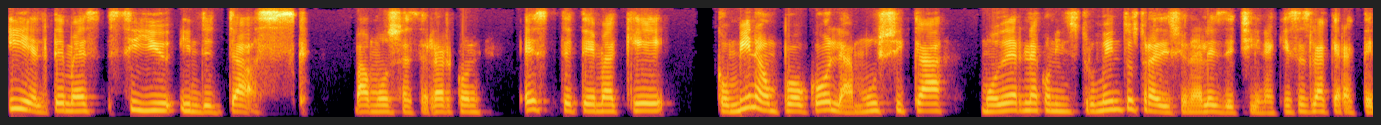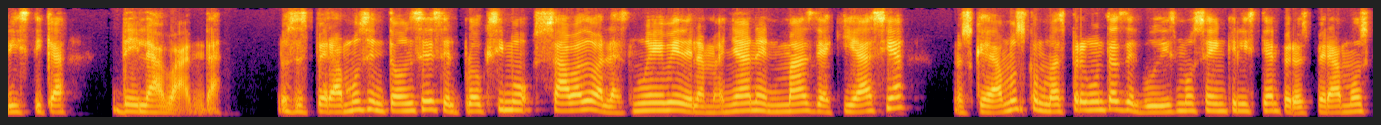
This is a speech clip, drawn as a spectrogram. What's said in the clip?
y el tema es See You in the Dusk. Vamos a cerrar con este tema que combina un poco la música moderna con instrumentos tradicionales de China, que esa es la característica de la banda. Nos esperamos entonces el próximo sábado a las 9 de la mañana en Más de aquí Asia. Nos quedamos con más preguntas del budismo Zen Cristian, pero esperamos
